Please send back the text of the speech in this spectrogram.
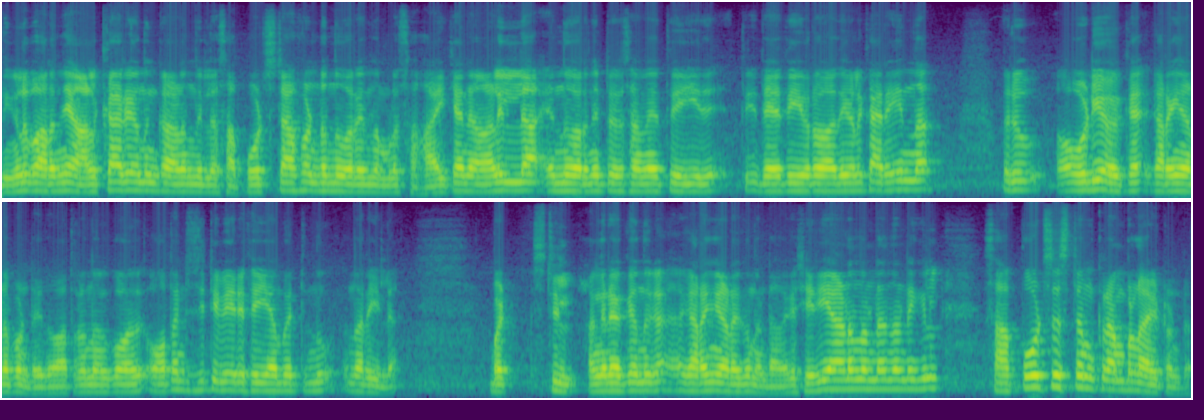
നിങ്ങൾ പറഞ്ഞ ആൾക്കാരെ ഒന്നും കാണുന്നില്ല സപ്പോർട്ട് സ്റ്റാഫ് ഉണ്ടെന്ന് പറയും നമ്മൾ സഹായിക്കാൻ ആളില്ല എന്ന് പറഞ്ഞിട്ടൊരു സമയത്ത് ഈ ഇതേ തീവ്രവാദികൾ കരയുന്ന ഒരു ഓഡിയോ ഒക്കെ കറങ്ങി നടപ്പുണ്ട്. ഇത് മാത്രം നമുക്ക് ഓതന്റിസിറ്റി വെരിഫൈ ചെയ്യാൻ പറ്റുന്നു എന്നറിയില്ല. ബട്ട് സ്റ്റിൽ അങ്ങനെയൊക്കെ ഒന്ന് കറങ്ങി നടക്കുന്നുണ്ട്. അതൊക്കെ ശരിയാണെന്നുണ്ടെന്നുണ്ടെങ്കിൽ സപ്പോർട്ട് സിസ്റ്റം ക്രംബിൾ ആയിട്ടുണ്ട്.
